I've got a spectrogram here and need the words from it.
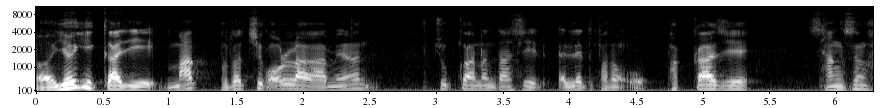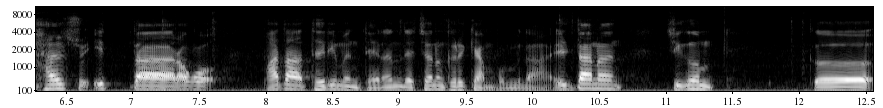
어, 여기까지 막 부딪히고 올라가면 주가는 다시 엘리트 파동 5파까지 상승할 수 있다라고 받아들이면 되는데 저는 그렇게 안 봅니다. 일단은 지금 그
